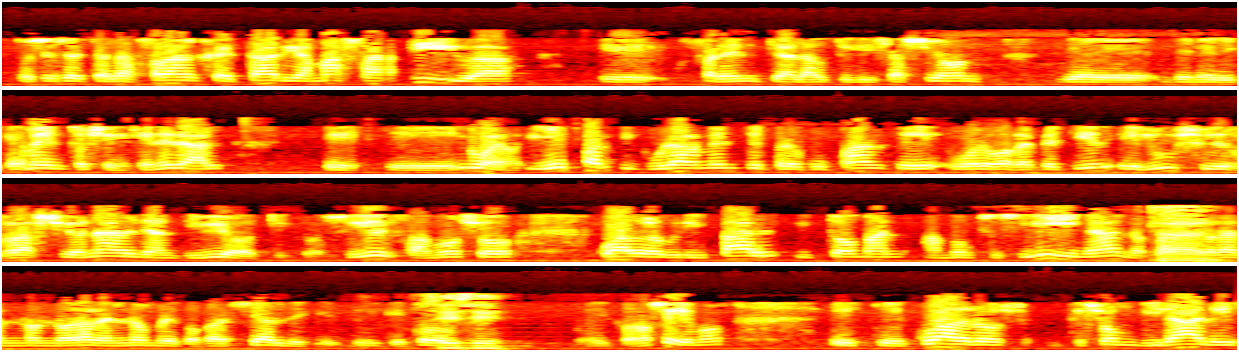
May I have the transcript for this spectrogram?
Entonces esta es la franja etaria más activa eh, frente a la utilización de, de medicamentos en general, este, y bueno, y es particularmente preocupante, vuelvo a repetir, el uso irracional de antibióticos, ¿sí? El famoso cuadro gripal y toman amoxicilina, no, Claro. no, no dan el nombre comercial de que, de que todos Sí, sí. eh, conocemos, este, cuadros que son virales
